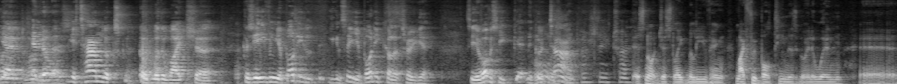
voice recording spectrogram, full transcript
Yeah, it look, your tan looks good with a white shirt because even your body, you can see your body colour through you. So you're obviously getting a good tan. It's not just like believing my football team is going to win uh,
